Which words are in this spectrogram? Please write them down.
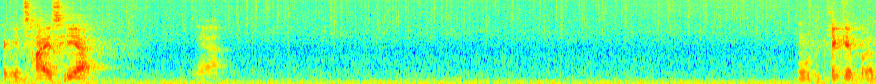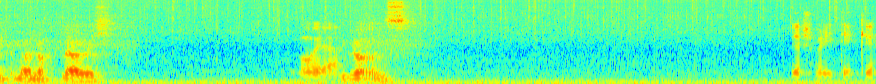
Da geht's heiß her. Ja. Oh, die Decke brennt immer noch, glaube ich. Oh ja, Über uns. lösch mal die Decke.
